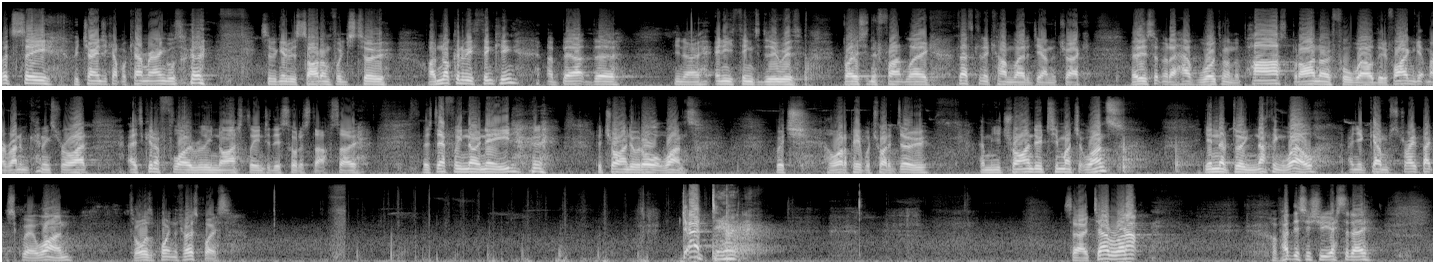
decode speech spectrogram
let's see, we change a couple of camera angles, see if we can get a bit of side-on footage too. I'm not going to be thinking about the, you know, anything to do with bracing the front leg. That's going to come later down the track. It is something that I have worked on in the past, but I know full well that if I can get my running mechanics right, it's going to flow really nicely into this sort of stuff. So there's definitely no need to try and do it all at once, which a lot of people try to do. And when you try and do too much at once, you end up doing nothing well and you come straight back to square one. What was the point in the first place? God damn it. So table run up. I've had this issue yesterday.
